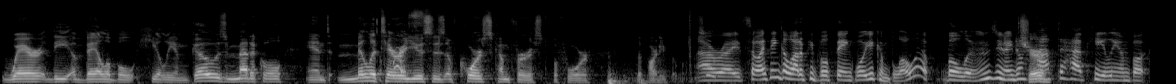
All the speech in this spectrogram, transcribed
where the available helium goes. Medical and military uses, of course, come first before the party balloons. All right. So I think a lot of people think, well, you can blow up balloons. You know, you don't Sure. have to have helium, but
